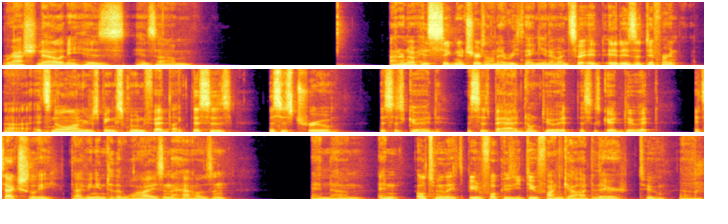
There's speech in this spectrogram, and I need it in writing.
rationality, His His um. I don't know his signatures on everything, you know, and so it, it is a different. Uh, it's no longer just being spoon fed. Like this is this is true, this is good, this is bad, don't do it. This is good, do it. It's actually diving into the whys and the hows, and and um and ultimately it's beautiful because you do find God there too. Um,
